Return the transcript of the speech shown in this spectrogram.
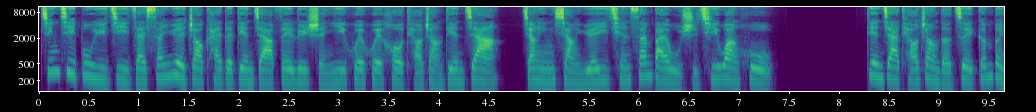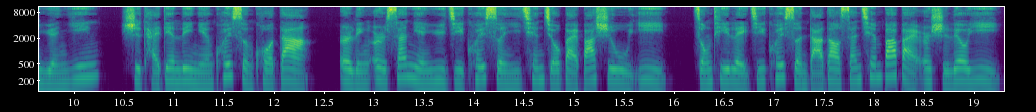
经济部预计在三月召开的电价费率审议会会后调涨电价，将影响约一千三百五十七万户。电价调涨的最根本原因是台电历年亏损扩大，二零二三年预计亏损一千九百八十五亿，总体累积亏损达到三千八百二十六亿。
